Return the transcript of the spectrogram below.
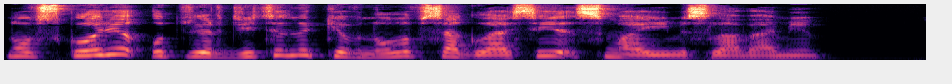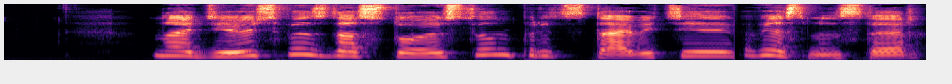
но вскоре утвердительно кивнула в согласии с моими словами. «Надеюсь, вы с достоинством представите Вестминстер»,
